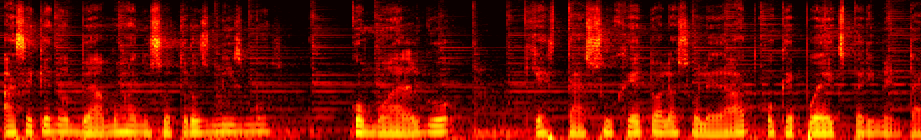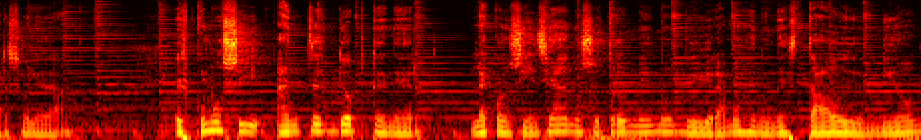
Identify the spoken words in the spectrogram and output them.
hace que nos veamos a nosotros mismos como algo que está sujeto a la soledad o que puede experimentar soledad. Es como si antes de obtener la conciencia de nosotros mismos viviéramos en un estado de unión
